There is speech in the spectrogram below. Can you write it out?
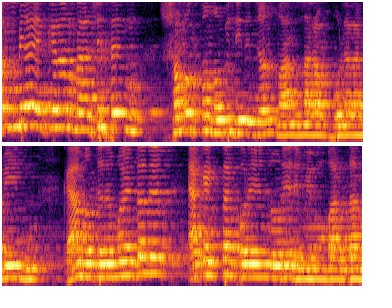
আম্বিয়া কেরামরা সমস্ত নবীদের জন্য আল্লাহ রাব্বুল আলামিন কিয়ামতের ময়দানে এক একটা করে নূরের মেম্বার দান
